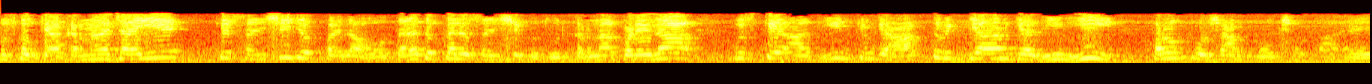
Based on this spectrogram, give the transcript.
उसको क्या करना चाहिए? कि संशय जो पैदा होता है तो पहले संशय को दूर करना पड़ेगा। उसके अधीन, क्योंकि आत्मविज्ञान के अधीन ही परम पुरुषार्थ मोक्ष होता है।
